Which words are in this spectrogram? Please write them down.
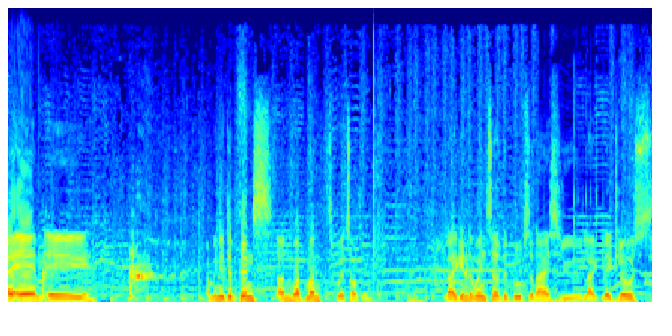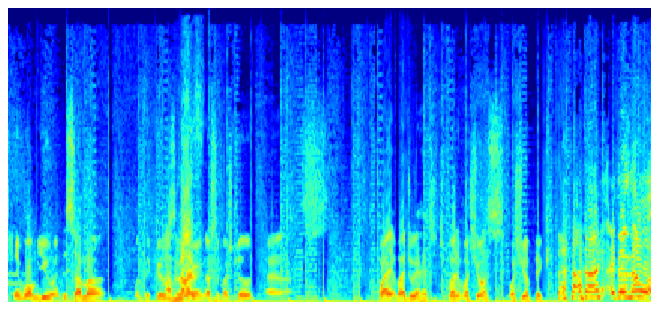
I am a. I mean, it depends on what month we're talking. Like in the winter, the boobs are nice. You like lay close, they warm you. In the summer, when the girls I'm are not- wearing not so much clothes. Uh, why? Why do I have to? What, what's yours? What's your pick? I don't know.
